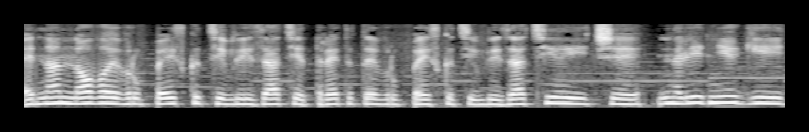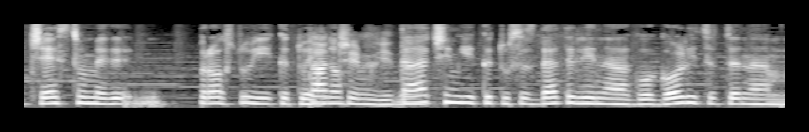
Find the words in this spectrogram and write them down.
една нова европейска цивилизация, третата европейска цивилизация и че нали, ние ги честваме просто и като едно... Тачим ги, да. Тачим ги като създатели на глаголицата, на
